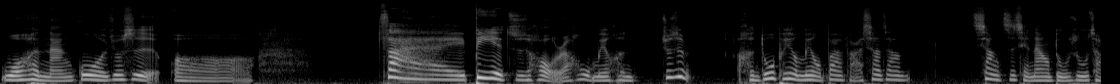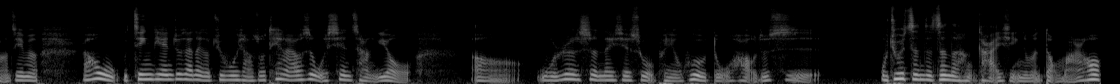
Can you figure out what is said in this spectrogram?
我很难过，就是呃在毕业之后，然后我们有很就是。很多朋友没有办法像这样，像之前那样读书场见面。然后我今天就在那个聚会，想说：天啊，要是我现场有，呃，我认识的那些所有朋友会有多好？就是我就会真的真的很开心，你们懂吗？然后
